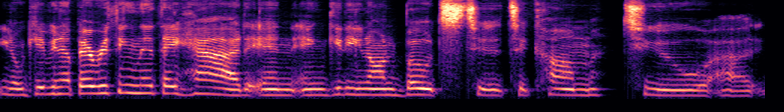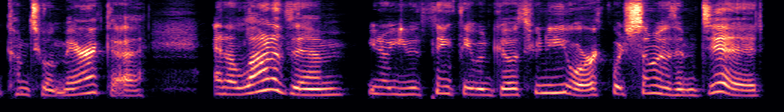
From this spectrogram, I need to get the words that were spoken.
you know, giving up everything that they had and and getting on boats to to come to uh, come to America. And a lot of them, you know, you would think they would go through New York, which some of them did,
